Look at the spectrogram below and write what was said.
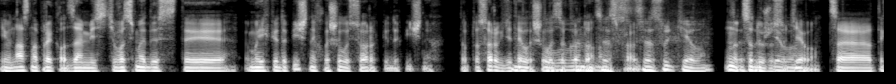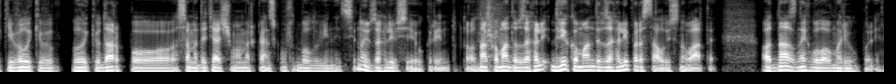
І в нас, наприклад, замість 80 моїх підопічних лишилось 40 підопічних. Тобто 40 дітей лишились за кордоном. Це, насправді. це суттєво. Ну, це, дуже суттєво. Це такий великий великий удар по саме дитячому американському футболу в Вінниці. Ну і взагалі всієї України. Тобто одна команда взагалі, дві команди взагалі перестали існувати. Одна з них була в Маріуполі.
